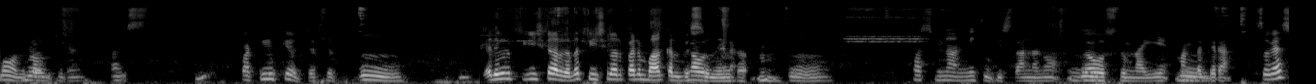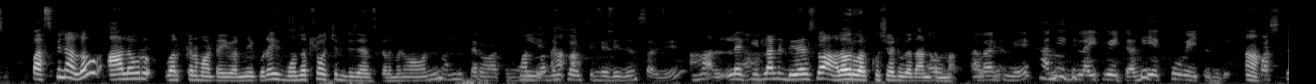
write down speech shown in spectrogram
బాగుంది. బ్లౌజ్ చూడండి. నైస్ పట్టు లుక్కే వచ్చేస్తుంది. అది కూడా పీచ్ కలర్ కదా? పీచ్ కలర్ పైన బాగా కనిపిస్తుంది ఇంకా. పశ్మిన అన్ని చూపిస్తాను ఇంకా Mm. వస్తున్నాయి మన. దగ్గర. సో గైస్ పస్మినాలో ఆల్ ఓవర్ వర్క్ అనమాట ఇవన్నీ కూడా. ఇది మొదట్లో వచ్చిన డిజైన్స్ కదా మేడం అవన్నీ? మళ్ళీ తర్వాత మళ్ళీ, వచ్చిన డిజైన్స్ అవి. లైక్ ఇట్లాంటి డిజైన్స్లో ఆల్ ఓవర్ వర్క్ వచ్చేట్టు కదా అంటున్నా. అలాంటివే. కానీ ఇది లైట్ వెయిట్ అది ఎక్కువ వెయిట్ ఉంది. ఫస్ట్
